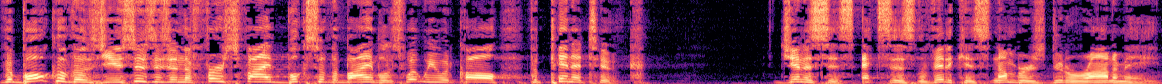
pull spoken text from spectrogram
The bulk of those uses is in the first five books of the Bible. It's what we would call the Pentateuch Genesis, Exodus, Leviticus, Numbers, Deuteronomy.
